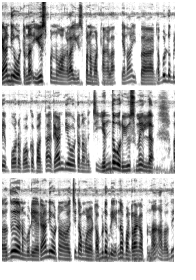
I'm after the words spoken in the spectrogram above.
ரேண்டி ஓட்டனை யூஸ் பண்ணுவாங்களா யூஸ் பண்ண மாட்டாங்களா? ஏன்னா இப்போ டபுள் டபுள்யூ போகிற போக்க பார்த்தா ரேண்டி ஓட்டனை வச்சு எந்த ஒரு யூஸுமே இல்லை. அதாவது நம்முடைய ரேண்டி ஓட்டனை வச்சு நம்மளோட டபுள் டபுள்யூ என்ன பண்ணுறாங்க அப்படின்னா அதாவது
